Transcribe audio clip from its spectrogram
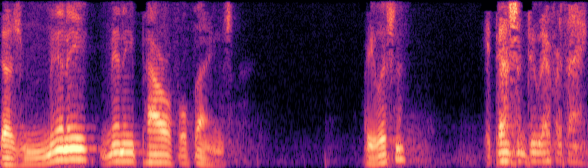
does many, many powerful things. Are you listening? It doesn't do everything.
